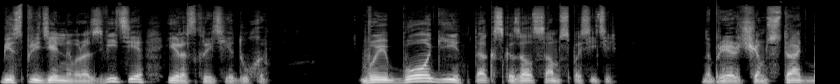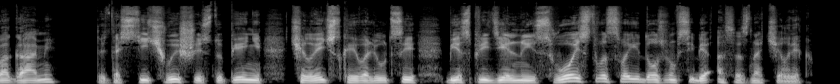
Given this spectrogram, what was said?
беспредельного развития и раскрытия духа. «Вы боги», — так сказал сам Спаситель. Но прежде чем стать богами, то есть достичь высшей ступени человеческой эволюции, беспредельные свойства свои должен в себе осознать человек.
